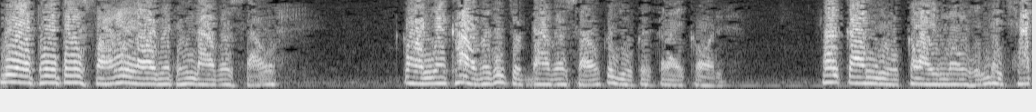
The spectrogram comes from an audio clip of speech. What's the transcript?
เมื่อเธอทั้งสองลอยไปถึงดาวเสาร์ก่อนจะเข้าไปที่จุดดาวกระเสาก็อยู่ไกลๆก่อนเพราะการอยู่ไกลมองเห็นได้ชัด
